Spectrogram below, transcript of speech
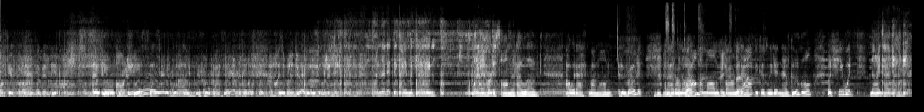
Por cierto, cosas del día. Archie oh, says to man, if I pronounce that correctly. And then it became a game. when I heard a song that I loved, I would ask my mom who wrote it. BBC and I don't know how my mom found it out because we didn't have Google, but she would nine times out of ten.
